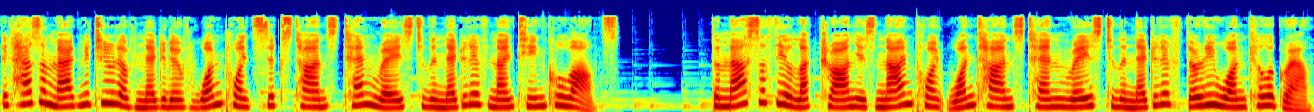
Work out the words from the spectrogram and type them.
It has a magnitude of negative 1.6 times 10 raised to the negative 19 coulombs. The mass of the electron is 9.1 times 10 raised to the negative 31 kilogram.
